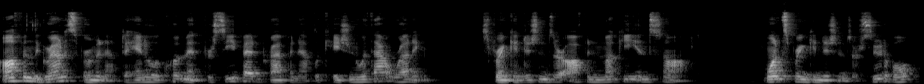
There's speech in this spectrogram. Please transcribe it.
Often the ground is firm enough to handle equipment for seedbed prep and application without rutting. Spring conditions are often mucky and soft. Once spring conditions are suitable,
